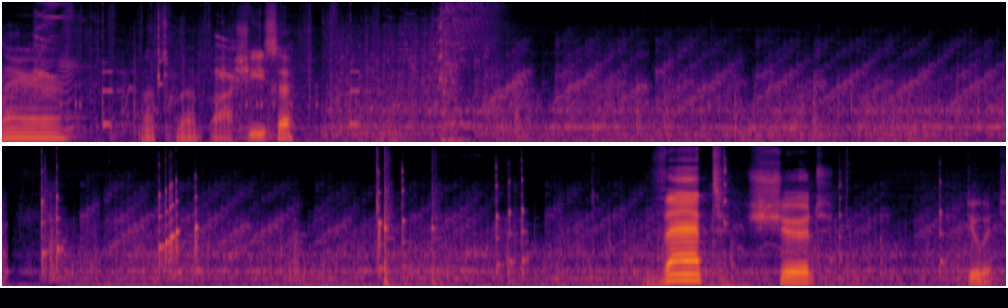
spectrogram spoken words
there, let's grab ah, Shisa. That should do it.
